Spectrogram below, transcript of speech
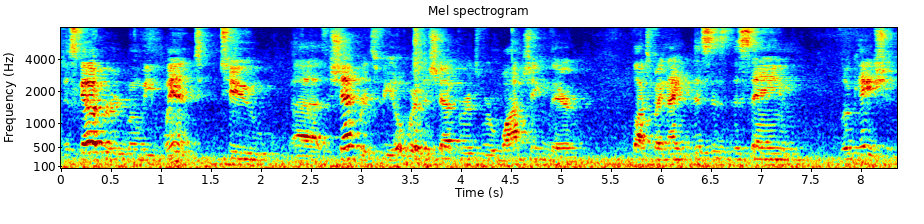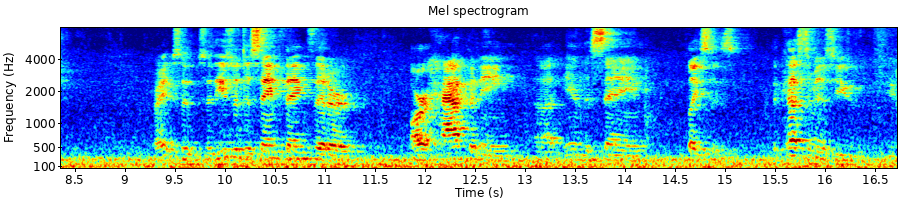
discovered when we went to uh, the shepherd's field, where the shepherds were watching their flocks by night, this is the same location. Right? So, so these are the same things that are, are happening uh, in the same places. The custom is you, you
